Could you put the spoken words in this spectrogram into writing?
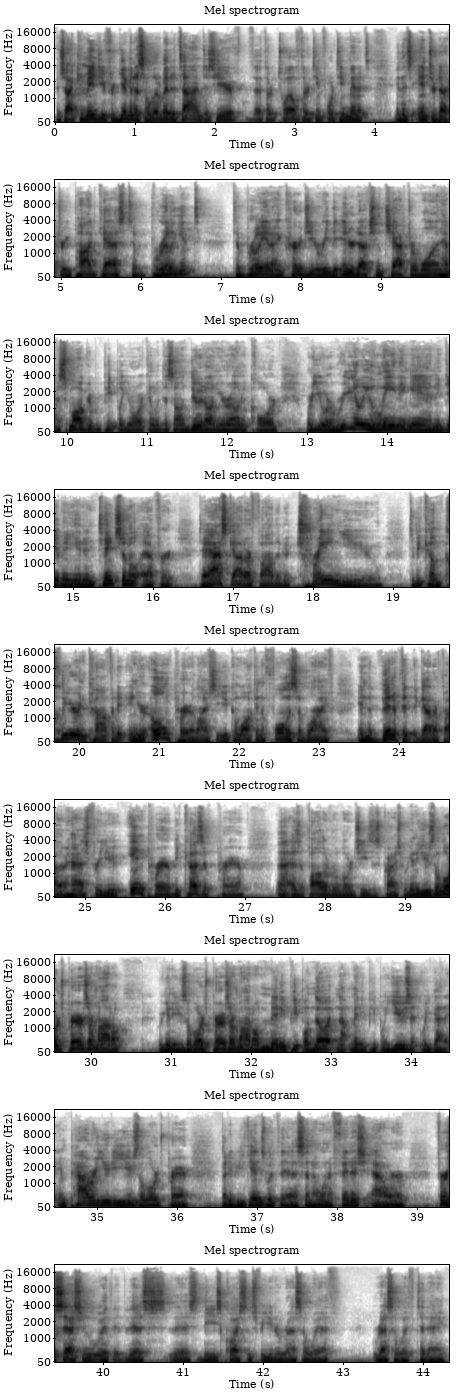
And so i commend you for giving us a little bit of time just here 12 13 14 minutes in this introductory podcast to brilliant to brilliant i encourage you to read the introduction chapter one have a small group of people you're working with this on do it on your own accord where you are really leaning in and giving an intentional effort to ask god our father to train you to become clear and confident in your own prayer life so you can walk in the fullness of life and the benefit that God our Father has for you in prayer because of prayer uh, as a follower of the Lord Jesus Christ. We're going to use the Lord's Prayer as our model. We're going to use the Lord's Prayer as our model. Many people know it, not many people use it. We've got to empower you to use the Lord's Prayer, but it begins with this. And I want to finish our first session with this, this these questions for you to wrestle with, wrestle with today.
